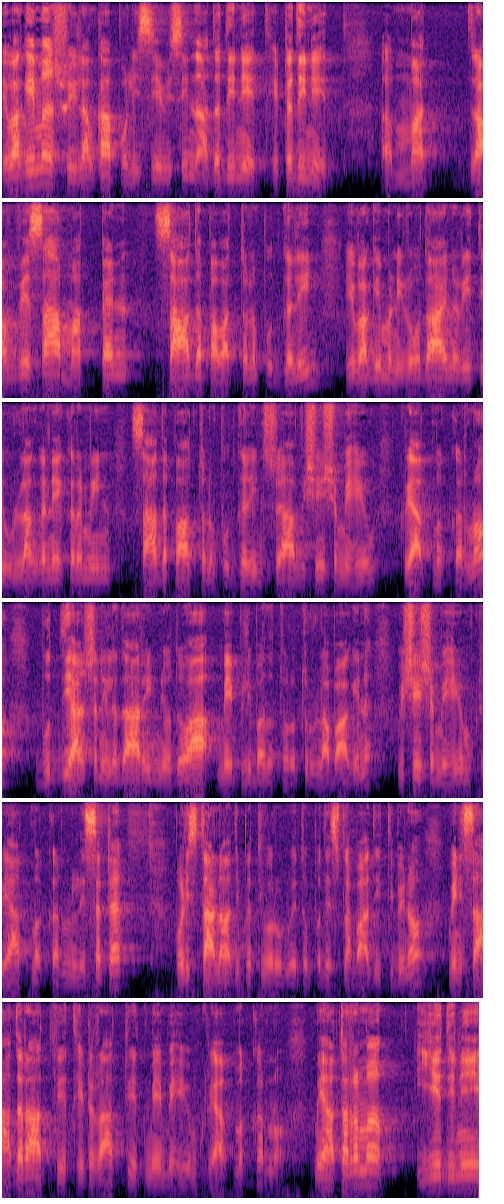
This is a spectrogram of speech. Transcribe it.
ඒ වගේම ශ්‍රී ලංකා පොලිසිය විසින් අද දිනේත් හෙට දිනේත් මත් ද්‍රව්‍ය සහ මත්පැන් සාද පවත්වන පුද්ගලයින් ඒ වගේම නිරෝධායන රීති උල්ලංඝනය කරමින් සාද පවත්වන පුද්ගලයින් සොයා විශේෂ මෙහෙයුම් ක්‍රියාත්මක කරනවා. බුද්ධි අංශ නිලධාරීන් යොදවා මේ පිළිබඳ තොරතුරු ලබාගෙන විශේෂ මෙහෙයුම් ක්‍රියාත්මක කරන ලෙසට පොලිස් ස්ථානාධිපතිවරුන් වෙත උපදෙස් ලබා දී තිබෙනවා. මේ නිසා අද රාත්‍රියේත් හෙට රාත්‍රියේත් මේ මෙහෙයුම් ක්‍රියාත්මක කරනවා. මේ අතරම ඊයේ දිනේ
